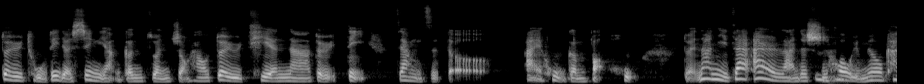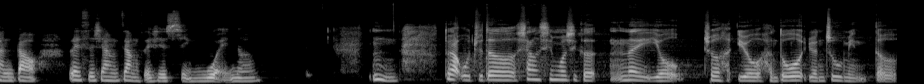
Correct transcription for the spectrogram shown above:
对于土地的信仰跟尊重，还有对于天呐、对于地这样子的。爱护跟保护，对。那你在爱尔兰的时候有没有看到类似像这样子一些行为呢？嗯，对啊，我觉得像新墨西哥那有就有很多原住民的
